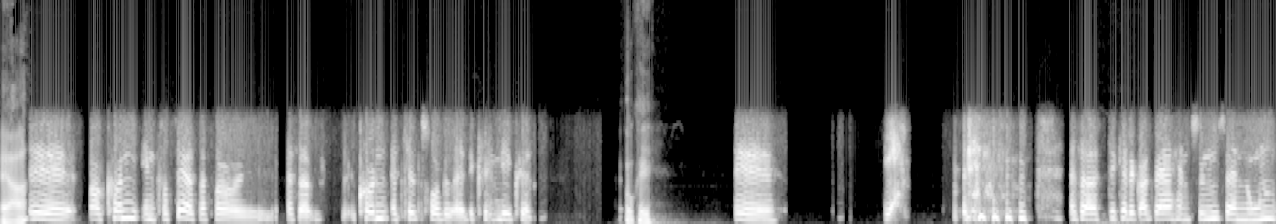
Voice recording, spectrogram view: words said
Ja. øh, og kun interesserer sig for, øh, altså, kun er tiltrukket af det kvindelige køn. Okay. Øh, ja. altså, det kan da godt være, at han synes, at nogle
